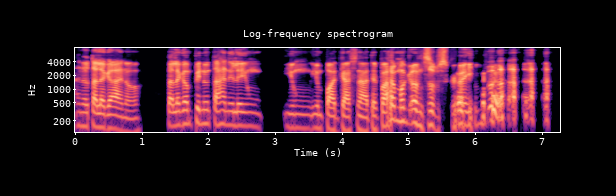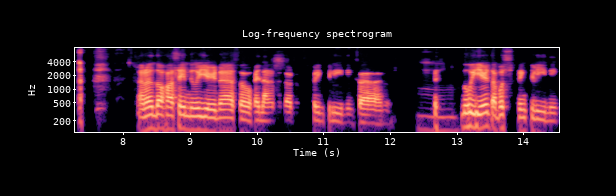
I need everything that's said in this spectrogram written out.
Ano talaga, ano? Talagang pinuntahan nila yung yung yung podcast natin para mag-unsubscribe. Ano daw kasi New Year na, so kailangan na daw ng spring cleaning sa ano, Hmm. New Year tapos spring cleaning.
